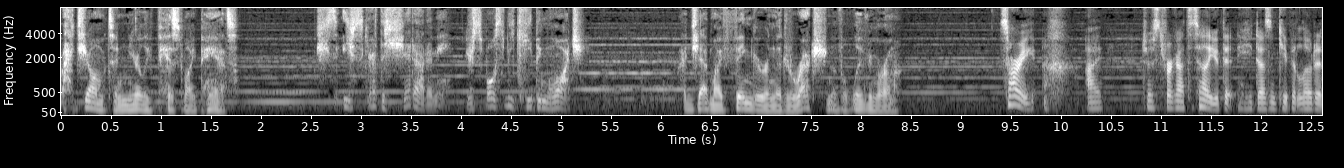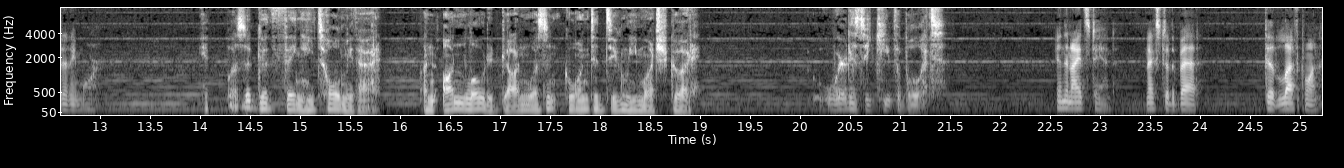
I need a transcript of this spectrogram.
I jumped and nearly pissed my pants. Jeez, you scared the shit out of me. You're supposed to be keeping watch. I jabbed my finger in the direction of the living room. sorry. I just forgot to tell you that he doesn't keep it loaded anymore. It was a good thing he told me that. An unloaded gun wasn't going to do me much good. Where does he keep the bullets? In the nightstand, next to the bed. The left one.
